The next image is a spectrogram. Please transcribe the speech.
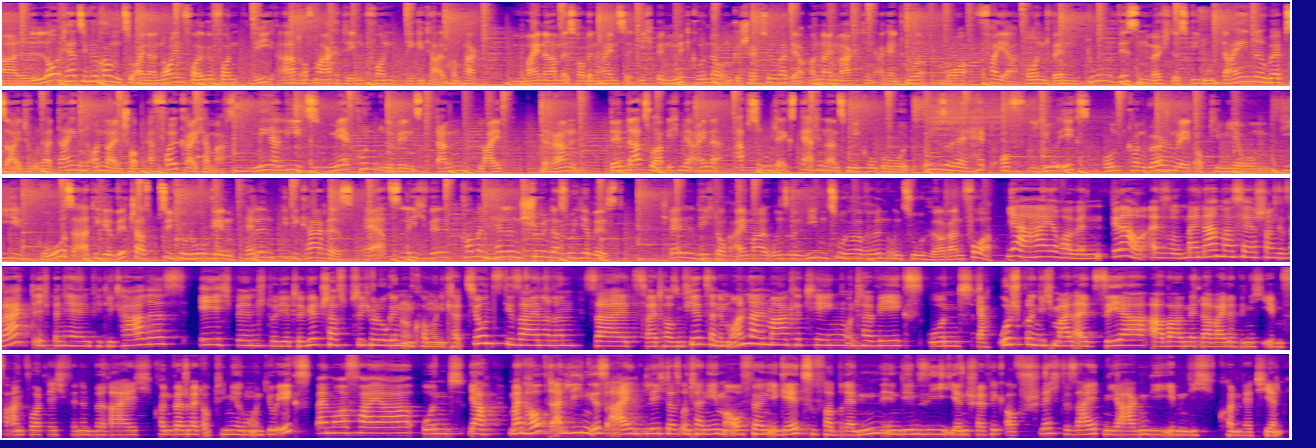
Hallo und herzlich willkommen zu einer neuen Folge von The Art of Marketing von Digital Kompakt. Mein Name ist Robin Heinze. Ich bin Mitgründer und Geschäftsführer der Online-Marketing-Agentur Morefire. Und wenn du wissen möchtest, wie du deine Webseite oder deinen Online-Shop erfolgreicher machst, mehr Leads, mehr Kunden gewinnst, dann bleib dran. Denn dazu habe ich mir eine absolute Expertin ans Mikro geholt. Unsere Head of UX und Conversion Rate Optimierung, die großartige Wirtschaftspsychologin Helen Pitikaris. Herzlich willkommen, Helen. Schön, dass du hier bist. Stell dich doch einmal unseren lieben Zuhörerinnen und Zuhörern vor. Ja, hi Robin. Genau, also mein Name hast du ja schon gesagt. Ich bin Helen Pitikaris. Ich bin studierte Wirtschaftspsychologin und Kommunikationsdesignerin, seit 2014 im Online-Marketing unterwegs und ja, ursprünglich mal als SEA, aber mittlerweile bin ich eben verantwortlich für den Bereich Conversion Rate Optimierung und UX bei Morefire. Und ja, mein Hauptanliegen ist eigentlich, dass Unternehmen aufhören, ihr Geld zu verbrennen, indem sie ihren Traffic auf schlechte Seiten jagen, die eben nicht konvertieren.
